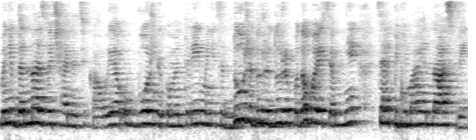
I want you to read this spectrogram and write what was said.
Мені буде надзвичайно цікаво. Я обожнюю коментарі. Мені це дуже дуже дуже подобається. Мені це піднімає настрій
